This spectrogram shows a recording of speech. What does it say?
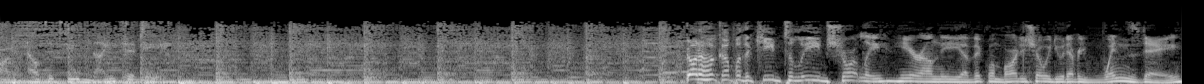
On Altitude 950. Going to hook up with Aqib Talib shortly here on the uh, Vic Lombardi Show. We do it every Wednesday.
